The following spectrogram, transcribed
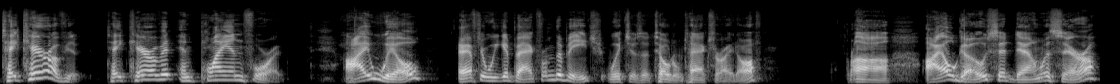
take care of it. Take care of it and plan for it. I will after we get back from the beach, which is a total tax write off, uh, I'll go sit down with Sarah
